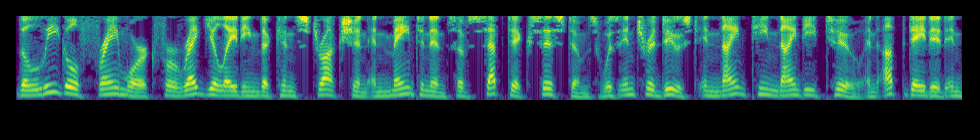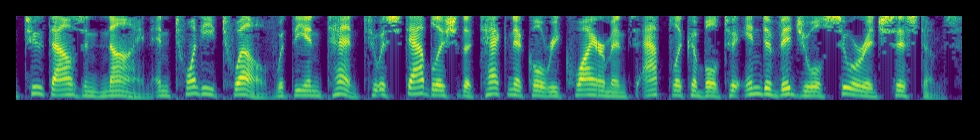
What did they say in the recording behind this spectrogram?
The legal framework for regulating the construction and maintenance of septic systems was introduced in 1992 and updated in 2009 and 2012 with the intent to establish the technical requirements applicable to individual sewerage systems.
